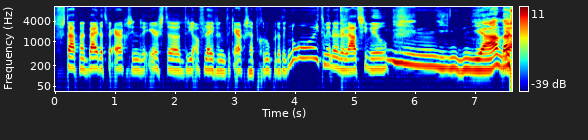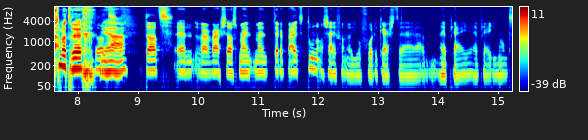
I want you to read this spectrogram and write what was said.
Het staat mij bij dat we ergens in de eerste drie afleveringen... dat ik ergens heb geroepen dat ik nooit meer een relatie wil. Ja, luister Ja, maar terug. dat- Ja. Dat, en waar, waar zelfs mijn, mijn therapeut toen al zei van... Oh, joh, voor de kerst eh, heb, jij, heb jij iemand.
